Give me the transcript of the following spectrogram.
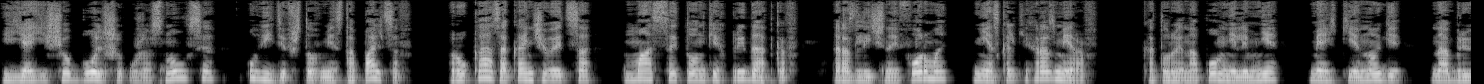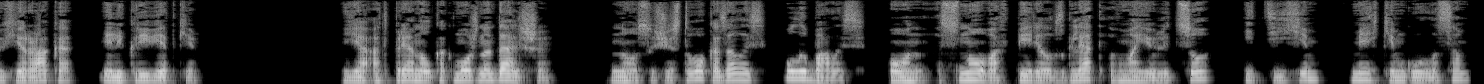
И я еще больше ужаснулся, увидев, что вместо пальцев рука заканчивается массой тонких придатков различной формы нескольких размеров, которые напомнили мне мягкие ноги на брюхе рака или креветки. Я отпрянул как можно дальше, но существо, казалось, улыбалось. Он снова вперил взгляд в мое лицо и тихим, мягким голосом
